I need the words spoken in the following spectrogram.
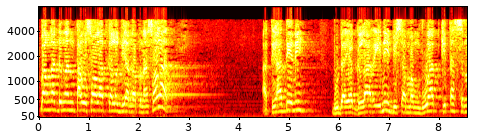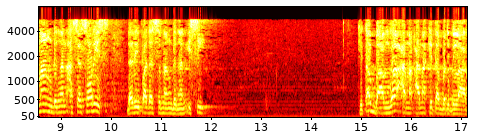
Bangga dengan tahu sholat kalau dia nggak pernah sholat. Hati-hati nih, budaya gelar ini bisa membuat kita senang dengan aksesoris daripada senang dengan isi. Kita bangga anak-anak kita bergelar.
